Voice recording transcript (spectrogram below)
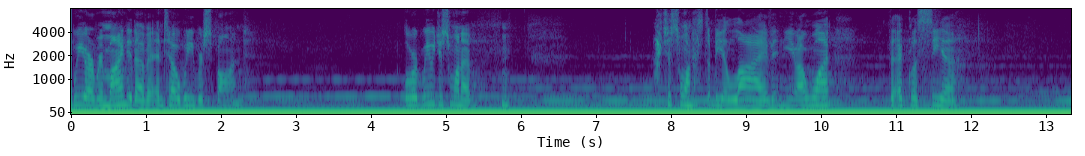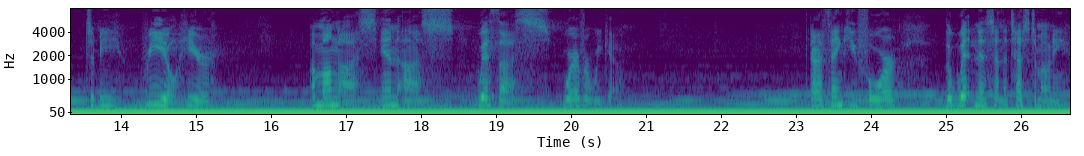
we are reminded of it until we respond. Lord, we just want to I just want us to be alive in you. I want the ecclesia to be real here among us, in us, with us, wherever we go. God, I thank you for the witness and the testimony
